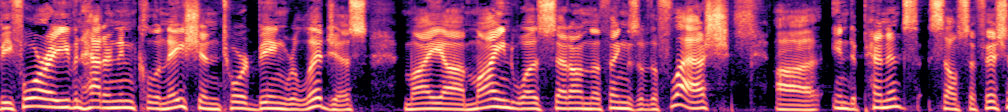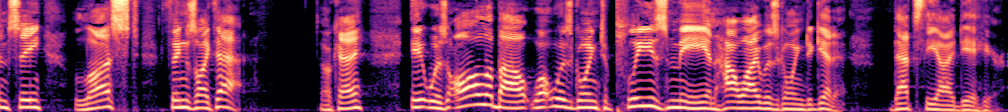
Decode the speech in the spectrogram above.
before I even had an inclination toward being religious, my uh, mind was set on the things of the flesh uh, independence, self sufficiency, lust, things like that. Okay? It was all about what was going to please me and how I was going to get it. That's the idea here.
